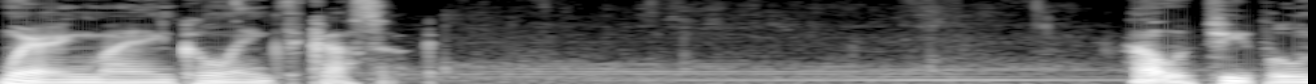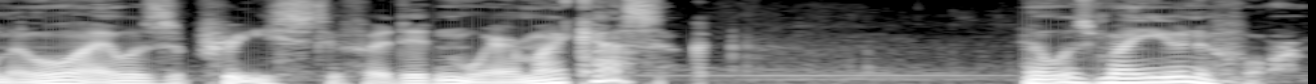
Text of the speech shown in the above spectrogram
wearing my ankle length cassock. How would people know I was a priest if I didn't wear my cassock? It was my uniform.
